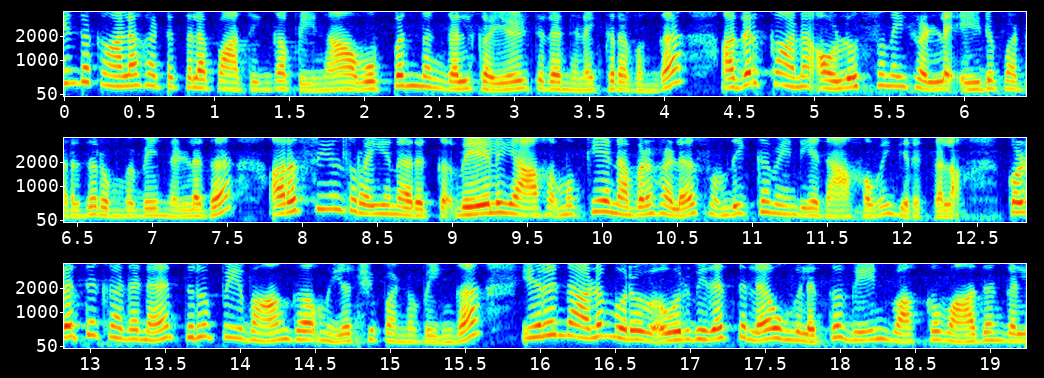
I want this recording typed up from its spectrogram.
இந்த காலகட்டத்தில் பார்த்தீங்க அப்படின்னா ஒப்பந்தங்கள் கையெழுத்திட நினைக்கிறவங்க அதற்கான ஆலோசனைகளில் ஈடுபட்டு ஈடுபடுறது ரொம்பவே நல்லது. அரசியல் துறையினருக்கு வேலையாக முக்கிய நபர்களை சந்திக்க வேண்டியதாகவும் இருக்கலாம். கொடுத்த கடனை திருப்பி வாங்க முயற்சி பண்ணுவீங்க. இருந்தாலும் ஒரு ஒரு விதத்தில் உங்களுக்கு வீண் வாக்குவாதங்கள்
